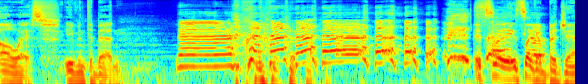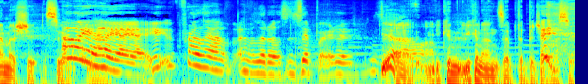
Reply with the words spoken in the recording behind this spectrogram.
Always, even to bed. it's so like, it's cool. like a pajama suit. Oh yeah, yeah, yeah. You probably have, have a little zipper to. Yeah, you can you can unzip the pajama suit.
